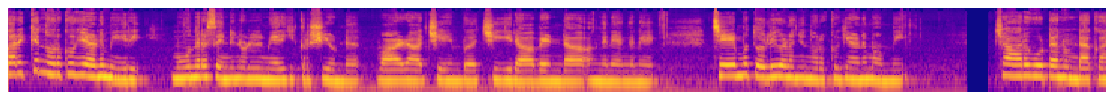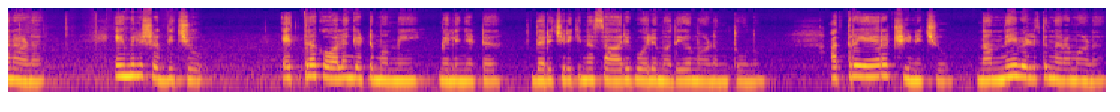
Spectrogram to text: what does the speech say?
കറിക്ക് നുറുക്കുകയാണ് മേരി. മൂന്നര സെന്റിനുള്ളിൽ മേരിക്ക് കൃഷിയുണ്ട്. വാഴ ചേമ്പ് ചീര വെണ്ട അങ്ങനെ അങ്ങനെ. ചേമ്പ് തൊലി കളഞ്ഞു നുറുക്കുകയാണ് മമ്മി. ചാറ് കൂട്ടാൻ ഉണ്ടാക്കാനാണ്. എമിലി ശ്രദ്ധിച്ചു. എത്ര കോലം കെട്ടും മമ്മി മെലിഞ്ഞിട്ട്. ധരിച്ചിരിക്കുന്ന സാരി പോലും അധികമാണെന്ന് തോന്നും. അത്രയേറെ ക്ഷീണിച്ചു. നന്നേ വെളുത്ത നിറമാണ്.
